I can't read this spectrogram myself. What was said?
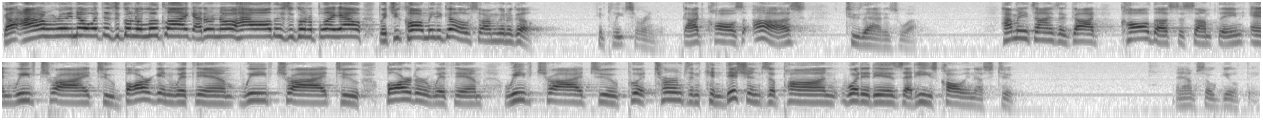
God, I don't really know what this is going to look like. I don't know how all this is going to play out, but you called me to go, so I'm going to go. Complete surrender. God calls us to that as well. How many times has God called us to something and we've tried to bargain with Him? We've tried to barter with Him. We've tried to put terms and conditions upon what it is that He's calling us to. And I'm so guilty.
